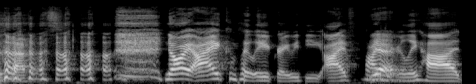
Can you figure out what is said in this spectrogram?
attacked. no, I completely agree with you. I find Yeah. it really hard.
